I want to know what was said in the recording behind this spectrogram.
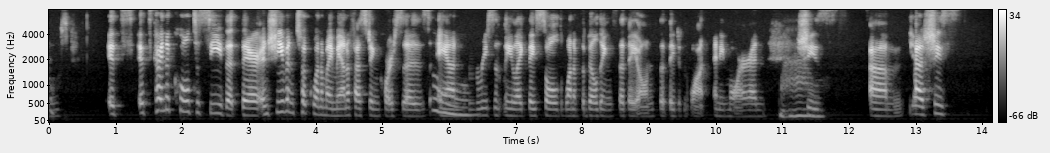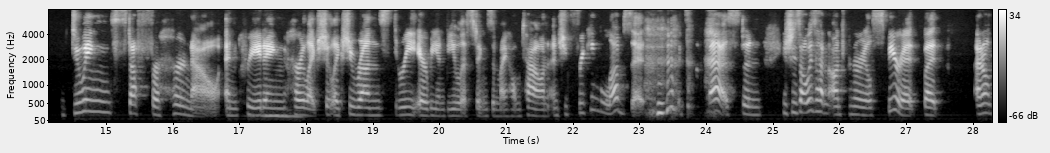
and it's it's kind of cool to see that they're and she even took one of my manifesting courses Oh. and recently like they sold one of the buildings that they owned that they didn't want anymore and Wow. she's um yeah she's doing stuff for her now and creating Mm. her life she like she runs three airbnb listings in my hometown and she freaking loves it it's the best and she's always had an entrepreneurial spirit but i don't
